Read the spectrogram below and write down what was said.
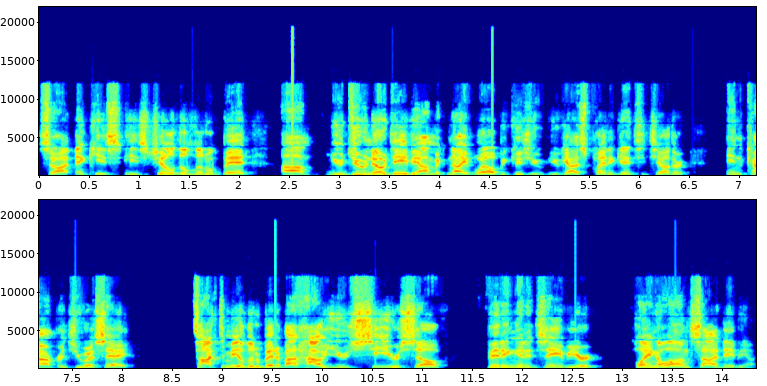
So I think he's he's chilled a little bit. Um, you do know Dayvion McKnight well because you you guys played against each other in Conference USA. Talk to me a little bit about how you see yourself fitting in at Xavier, playing alongside Dayvion.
